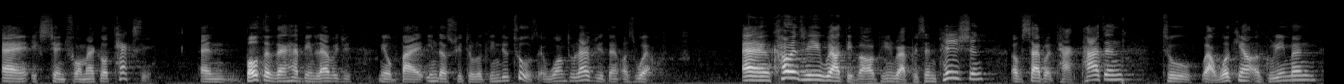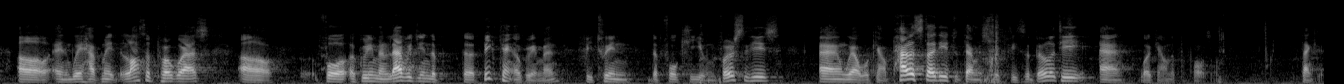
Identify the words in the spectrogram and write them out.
and exchange format called TAXII. And both of them have been leveraged you know, by industry to look into tools and want to leverage them as well. And currently, we are developing representation of cyber attack pattern to, well, working on agreement, uh, and we have made lots of progress uh, for agreement leveraging the, the Big Ten agreement between the four key universities, and we are working on pilot study to demonstrate feasibility and working on the proposal. Thank you.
